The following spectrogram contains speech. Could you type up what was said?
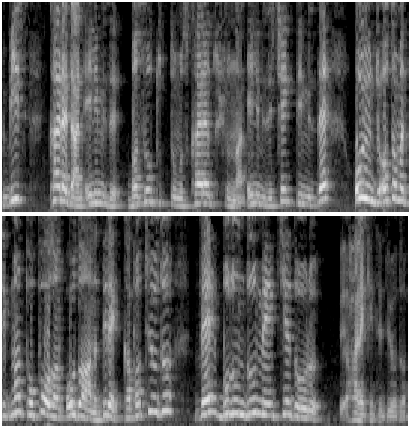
Biz kareden elimizi basılı tuttuğumuz kare tuşundan elimizi çektiğimizde oyuncu otomatikman topu olan odağını direkt kapatıyordu ve bulunduğu mevkiye doğru hareket ediyordu.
